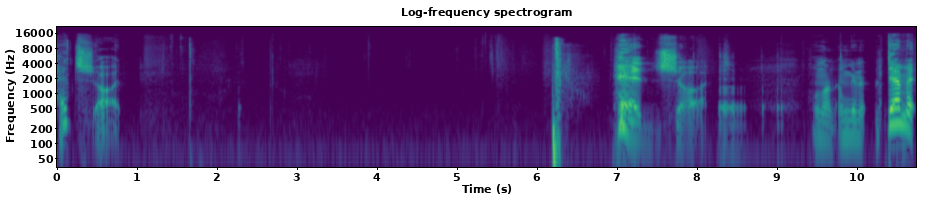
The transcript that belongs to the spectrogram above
Headshot. Headshot. Hold on, I'm gonna. Damn it!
